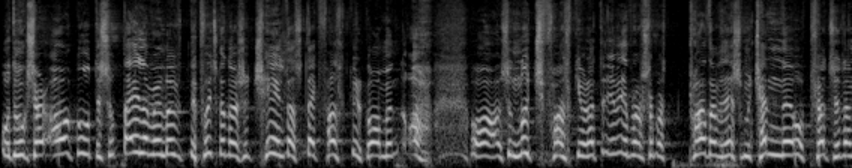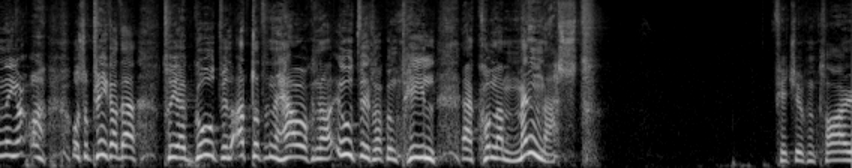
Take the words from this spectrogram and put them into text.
Og du husker, å god, det er så deilig å være løvdene, for skal det være så kjelt at slik folk er kommet, og så nødt folk jeg vil bare prate med det som jeg kjenner, og prøvd seg denne, og så prikker det, tror jeg god vil alle denne her og kunne utvikle oss til å kunne mennast. For jo kan klar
